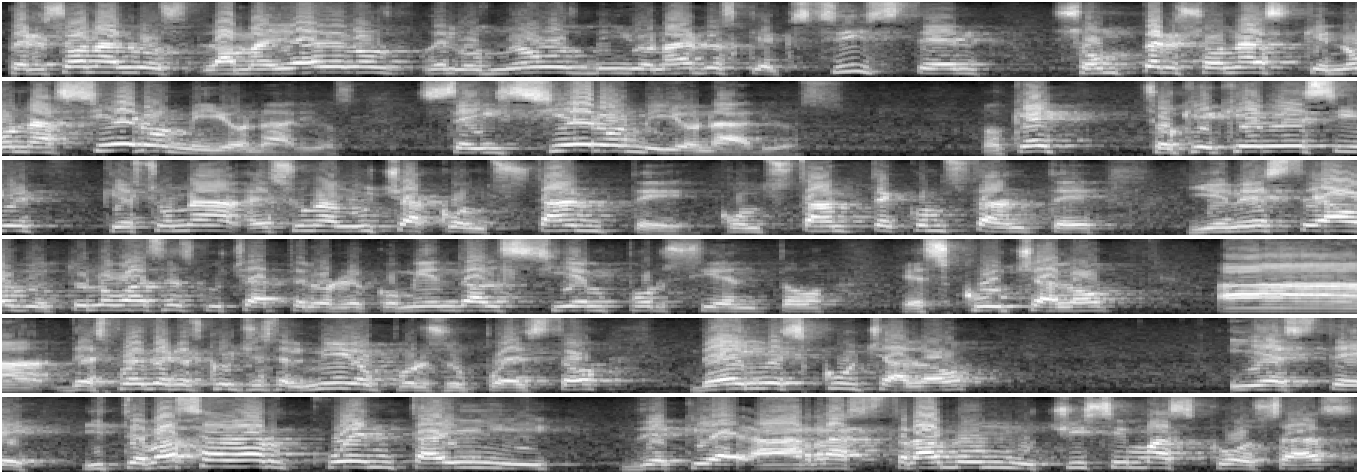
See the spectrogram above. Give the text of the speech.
Personas, los, la mayoría de los, de los nuevos millonarios que existen son personas que no nacieron millonarios, se hicieron millonarios. ¿Ok? ¿Eso qué quiere decir? Que es una, es una lucha constante, constante, constante. Y en este audio tú lo vas a escuchar, te lo recomiendo al 100%. Escúchalo. Ah, después de que escuches el mío, por supuesto. Ve y escúchalo. Y, este, y te vas a dar cuenta ahí de que arrastramos muchísimas cosas,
